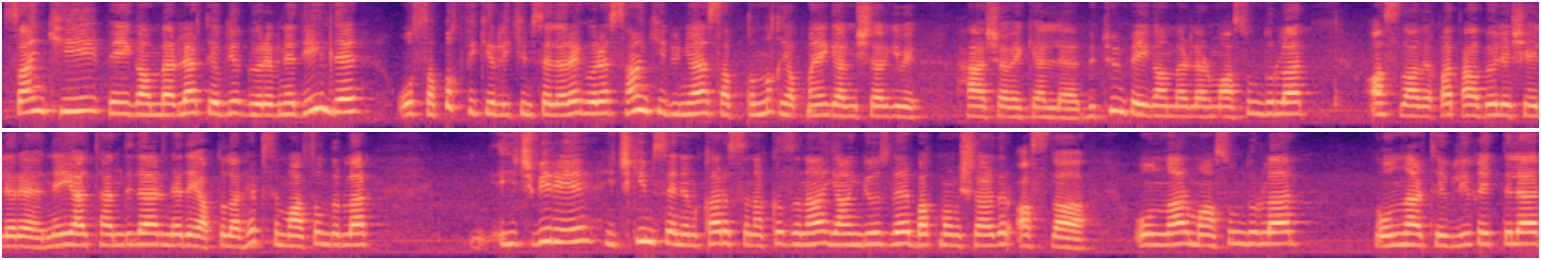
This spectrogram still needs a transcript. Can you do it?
Sanki peygamberler tebliğ görevine değil de o sapık fikirli kimselere göre sanki dünyaya sapkınlık yapmaya gelmişler gibi. Haşa ve kelle. Bütün peygamberler masumdurlar. Asla ve kat'a böyle şeylere ne yeltendiler ne de yaptılar. Hepsi masumdurlar. Hiçbiri hiç kimsenin karısına kızına yan gözle bakmamışlardır asla. Onlar masumdurlar. Onlar tebliğ ettiler.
